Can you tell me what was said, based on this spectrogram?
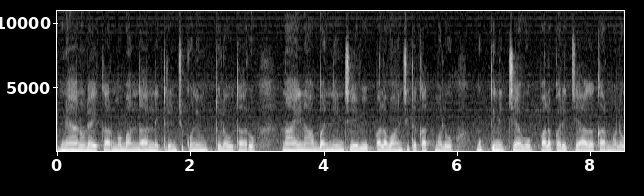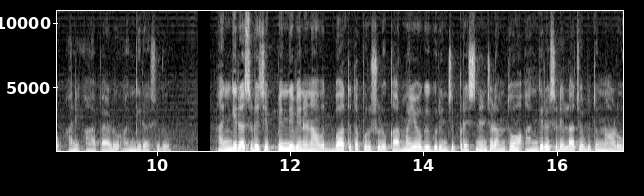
జ్ఞానులై కర్మ బంధాల్ని త్రెంచుకొని ముక్తులవుతారు. నాయనా బంధించేవి ఫలవాంఛిత కర్మలు, ముక్తినిచ్చావు ఫలపరిత్యాగ కర్మలు అని ఆపాడు అంగిరసుడు. అంగిరసుడు చెప్పింది వినిన ఉద్బాతత పురుషుడు కర్మయోగి గురించి ప్రశ్నించడంతో అంగిరసుడిలా చెబుతున్నాడు.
